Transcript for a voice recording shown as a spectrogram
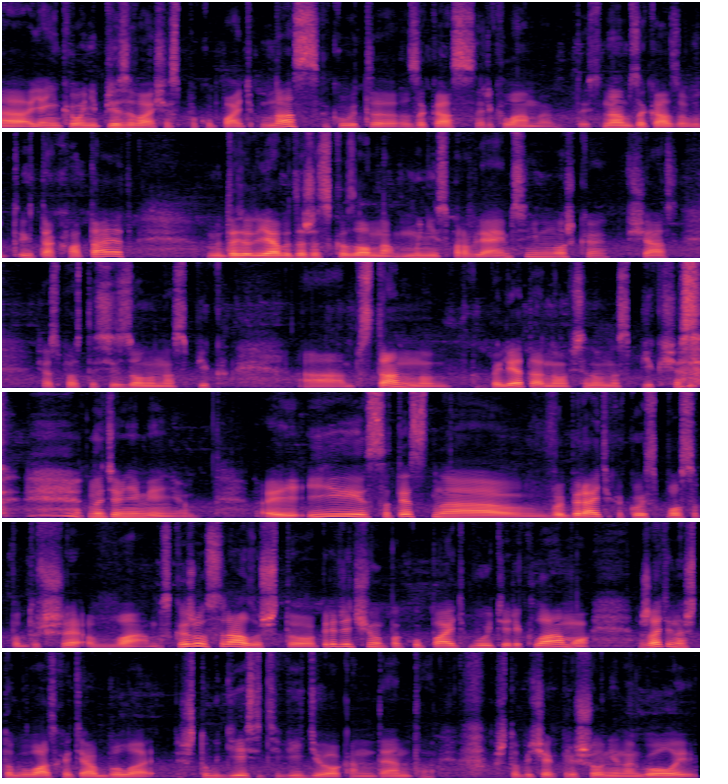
а, я никого не призываю сейчас покупать у нас какой-то заказ рекламы. То есть нам заказов вот и так хватает. Я бы даже сказал, нам, мы не справляемся немножко сейчас. Сейчас просто сезон у нас пик. А, странно, но как бы лето, но все равно у нас пик сейчас. но тем не менее. И, соответственно, выбирайте, какой способ по душе вам. Скажу сразу, что прежде чем вы покупать будете рекламу, желательно, чтобы у вас хотя бы было штук 10 видео контента, чтобы человек пришел не на голый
